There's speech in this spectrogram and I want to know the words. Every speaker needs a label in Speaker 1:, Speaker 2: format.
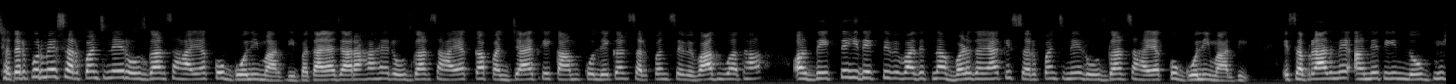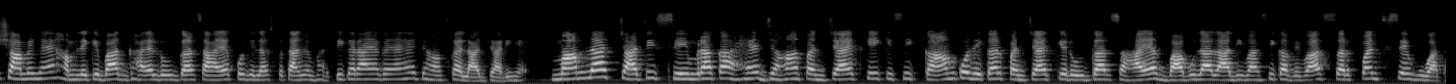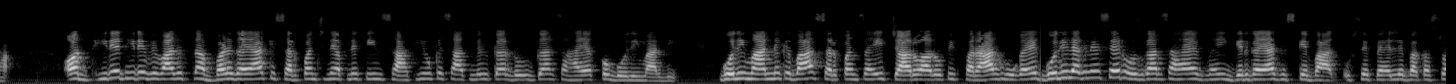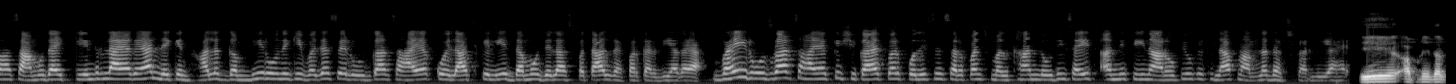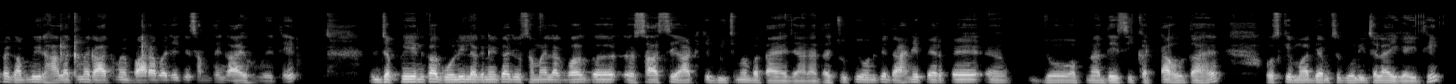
Speaker 1: छतरपुर में सरपंच ने रोज़गार सहायक को गोली मार दी। बताया जा रहा है, रोज़गार सहायक का पंचायत के काम को लेकर सरपंच से विवाद हुआ था और देखते ही देखते विवाद इतना बढ़ गया कि सरपंच ने रोज़गार सहायक को गोली मार दी। इस अपराध में अन्य तीन लोग भी शामिल हैं। हमले के बाद घायल रोज़गार सहायक को जिला अस्पताल में भर्ती कराया गया है, जहाँ उसका इलाज जारी है। मामला चाची सेमरा का है, जहाँ पंचायत के किसी काम को लेकर पंचायत के रोज़गार सहायक बाबूलाल आदिवासी का विवाद सरपंच से हुआ था। और धीरे धीरे विवाद इतना बढ़ गया कि सरपंच ने अपने तीन साथियों के साथ मिलकर रोज़गार सहायक को गोली मार दी। गोली मारने के बाद सरपंच सहित चारों आरोपी फरार हो गए। गोली लगने से रोज़गार सहायक वहीं गिर गया, जिसके बाद उसे पहले बकसवा सामुदायिक केंद्र लाया गया, लेकिन हालत गंभीर होने की वजह से रोज़गार सहायक को इलाज के लिए दमो जिला अस्पताल रेफर कर दिया गया। वहीं रोज़गार सहायक की शिकायत पर पुलिस ने सरपंच मलखान लोधी सहित अन्य तीन आरोपियों के खिलाफ मामला दर्ज कर लिया है।
Speaker 2: ये अपने दर पे गंभीर हालत में रात में 12 बजे के समथिंग आए हुए थे। जबकि इनका गोली लगने का जो समय लगभग सात से आठ के बीच में बताया जा रहा था। क्योंकि उनके दाहिने पैर पे जो अपना देसी कट्टा होता है, उसके माध्यम से गोली चलाई गई थी।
